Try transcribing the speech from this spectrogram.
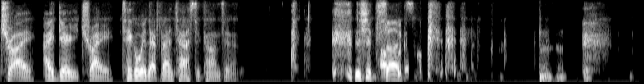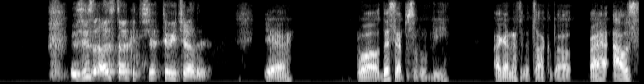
Try. I dare you. Try. Take away that fantastic content. this shit sucks. It's just us talking shit to each other. Yeah. Well, this episode will be. I got nothing to talk about. I, I was.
